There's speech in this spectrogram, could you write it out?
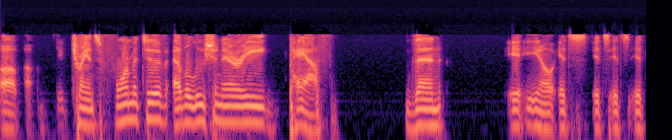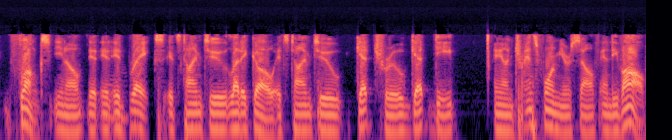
uh, uh, transformative evolutionary path, then it, you know it's it's it's it flunks. You know, it, it it breaks. It's time to let it go. It's time to get true, get deep, and transform yourself and evolve.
